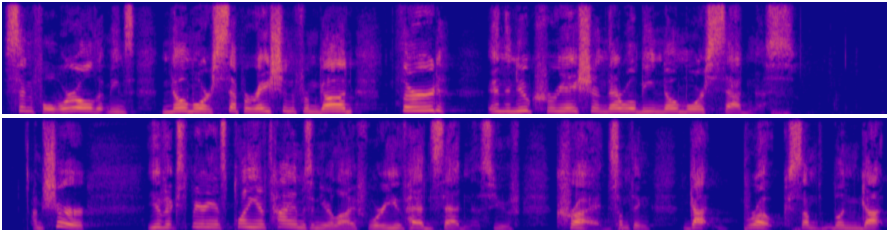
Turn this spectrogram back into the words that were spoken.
sinful world. It means no more separation from God. Third, in the new creation, there will be no more sadness. I'm sure You've experienced plenty of times in your life where you've had sadness, you've cried, something got broke, someone got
